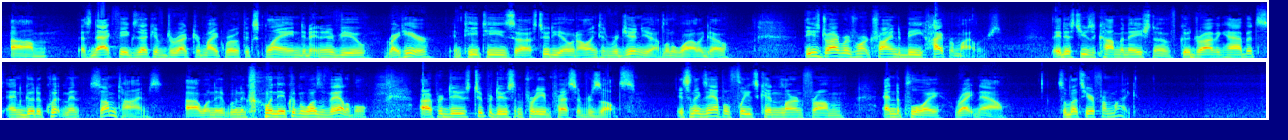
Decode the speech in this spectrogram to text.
Um, as NACFE Executive Director Mike Roeth explained in an interview right here in TT's uh, studio in Arlington, Virginia, a little while ago, these drivers weren't trying to be hypermilers. They just use a combination of good driving habits and good equipment sometimes, uh, when, the, when, the, when, the, equipment was available, uh, produced, to produce some pretty impressive results. It's an example fleets can learn from and deploy right now. So let's hear from Mike.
